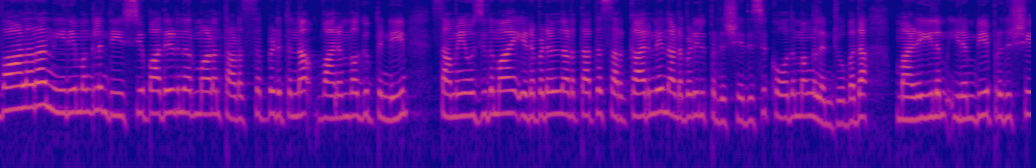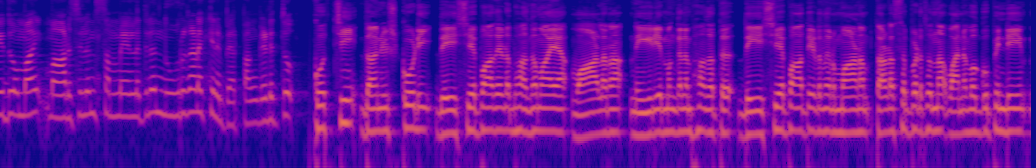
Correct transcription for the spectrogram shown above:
വാളറ നീരിമംഗലം ദേശീയപാതയുടെ നിർമ്മാണം തടസ്സപ്പെടുത്തുന്ന വനം വകുപ്പിന്റെയും സമയോചിതമായ ഇടപെടൽ നടത്താത്ത സർക്കാരിന്റെ നടപടിയിൽ പ്രതിഷേധിച്ച് കോതമംഗലം രൂപത. മഴയിലും ഇരമ്പിയ പ്രതിഷേധവുമായി മാർച്ചിലും സമ്മേളനത്തിലും നൂറുകണക്കിന് പേർ പങ്കെടുത്തു. കൊച്ചി ധനുഷ്കോടി ദേശീയപാതയുടെ ഭാഗമായ വാളറ നീരിമംഗലം ഭാഗത്ത് ദേശീയപാതയുടെ നിർമ്മാണം തടസ്സപ്പെടുത്തുന്ന വനവകുപ്പിന്റെയും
